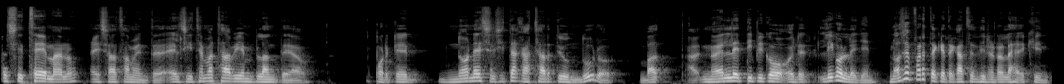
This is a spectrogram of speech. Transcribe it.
El sistema, ¿no? Exactamente. El sistema está bien planteado. Porque no necesitas gastarte un duro. Va- no es el típico League of Legends. No hace falta que te gastes dinero en las skins.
